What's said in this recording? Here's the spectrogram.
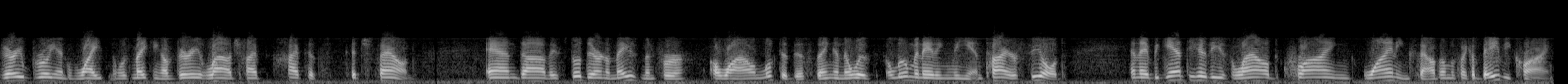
very brilliant white, and was making a very loud, high, high sound. And uh, they stood there in amazement for a while and looked at this thing, and it was illuminating the entire field. And they began to hear these loud, crying, whining sounds, almost like a baby crying.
